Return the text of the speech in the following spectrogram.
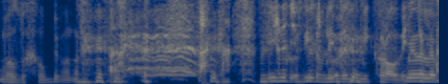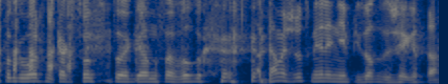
Въздуха убива, нали? Иначе биха влизали микроби. Миналия път говорихме как слънцето е гадно са въздух. а, да, между другото, миналия ни епизод за жегата.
